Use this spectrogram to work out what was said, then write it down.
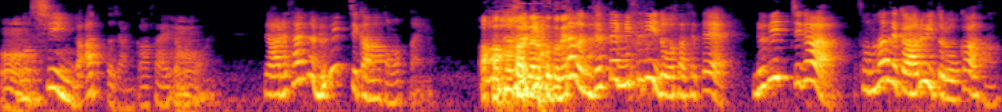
のシーンがあったじゃんか最初の方に、であれ最初ルビッチかなと思ったんよ。ああ なるほどね。多分絶対ミスリードをさせてルビッチがそのなぜか歩いとるお母さん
